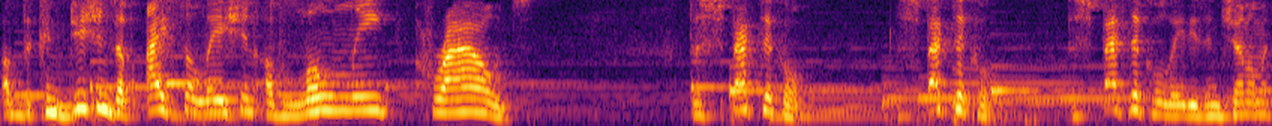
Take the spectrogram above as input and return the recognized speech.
of the conditions of isolation of lonely crowds. The spectacle, the spectacle, the spectacle, ladies and gentlemen,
